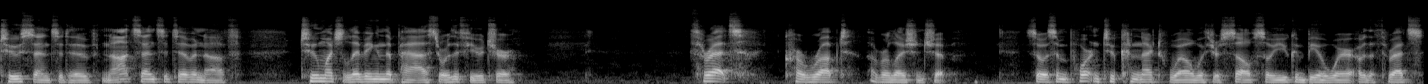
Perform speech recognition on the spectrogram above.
too sensitive, not sensitive enough, too much living in the past or the future. Threats corrupt a relationship. So it's important to connect well with yourself so you can be aware of the threats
